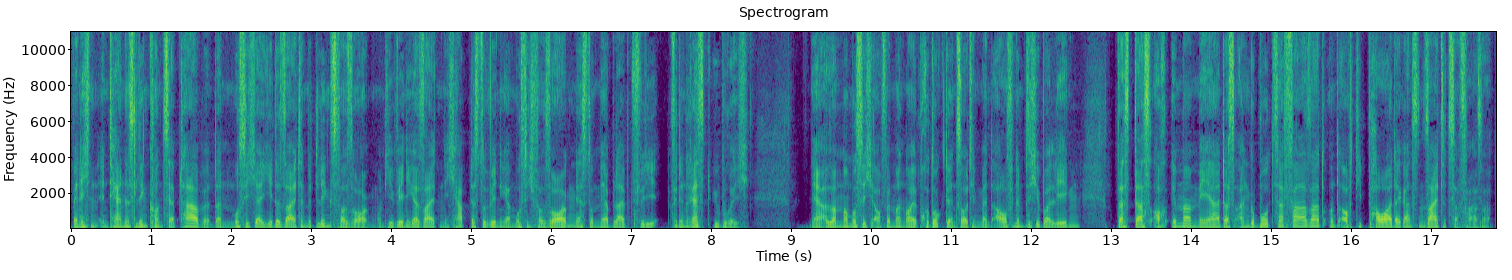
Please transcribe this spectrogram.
wenn ich ein internes Link-Konzept habe, dann muss ich ja jede Seite mit Links versorgen. Und je weniger Seiten ich habe, desto weniger muss ich versorgen, desto mehr bleibt für, die, für den Rest übrig. Ja, also man muss sich auch, wenn man neue Produkte ins Sortiment aufnimmt, sich überlegen, dass das auch immer mehr das Angebot zerfasert und auch die Power der ganzen Seite zerfasert.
